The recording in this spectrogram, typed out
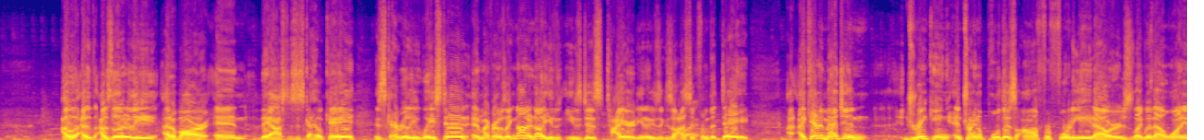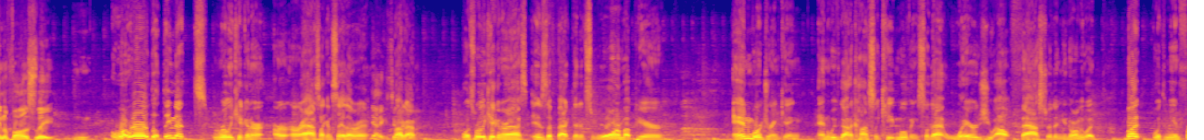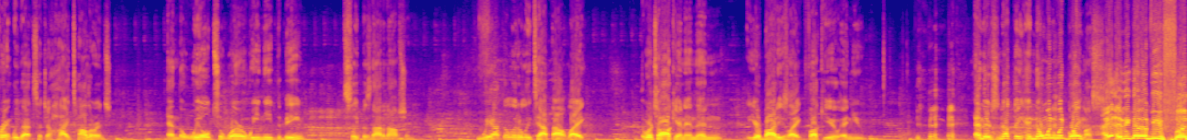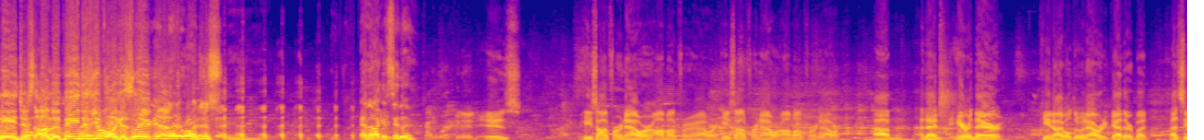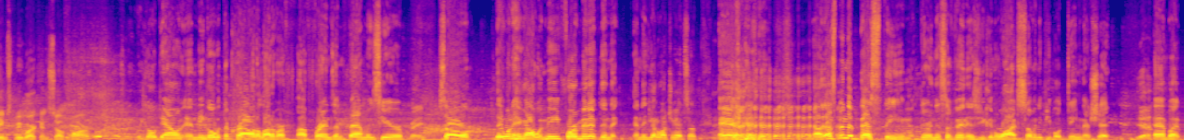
I, I, was- I was literally at a bar and they asked, "Is this guy okay? Is this guy really wasted?" And my friend was like, "No, no, no. He was, he was just tired. You know, he was exhausted Right. from the day." I, I can't imagine drinking and trying to pull this off for 48 hours, like without wanting to fall asleep. Well, well, the thing that's really kicking our, our, our ass, I can say that, right? Yeah, you can say whatever Okay. What's really kicking our ass is the fact that it's warm up here and we're drinking and we've got to constantly keep moving. So that wears you out faster than you normally would. But with me and Frank, we've got such a high tolerance and the will to where we need to be, sleep is not an option. We have to literally tap out. Like, we're talking and then your body's like, fuck you, and you. and there's nothing, and no one would blame us. I, I think that would be funny, just on the thing, Let just it you run. falling asleep. And Yeah. Let it run. Just. and then I can see the. kind of working it is he's on for an hour, I'm on for an hour. He's on for an hour, I'm on for an hour. Um, and then here and there, Key and I will do an hour together, but that seems to be working so far. What we do is we, we go down and mingle with the crowd. A lot of our uh, friends and families here. Right. So they want to hang out with me for a minute, then they, and then you got to watch your head, sir. And uh, that's been the best theme during this event is you can watch so many people ding their shit. Yeah. And but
